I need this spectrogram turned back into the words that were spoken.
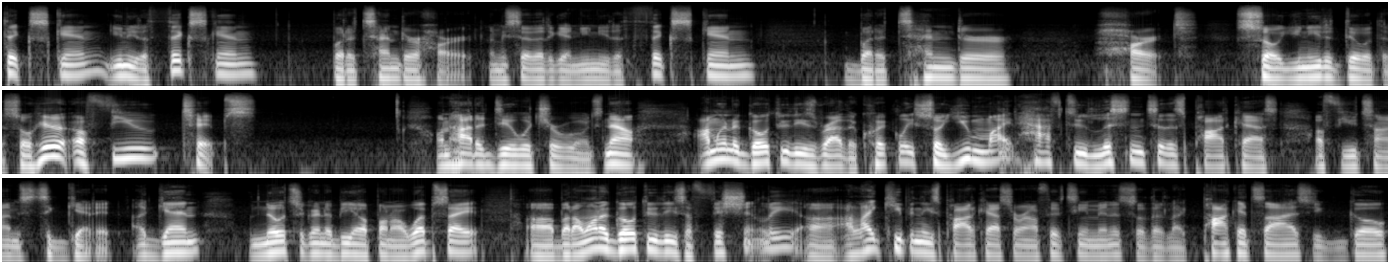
thick skin. You need a thick skin, but a tender heart. Let me say that again. You need a thick skin, but a tender heart. So you need to deal with this. So here are a few tips on how to deal with your wounds. Now, I'm going to go through these rather quickly. So you might have to listen to this podcast a few times to get it. Again, Notes are going to be up on our website, uh, but I want to go through these efficiently. Uh, I like keeping these podcasts around 15 minutes, so they're like pocket size. You can go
